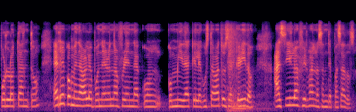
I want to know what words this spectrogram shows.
por lo tanto, es recomendable poner una ofrenda con comida que le gustaba a tu ser querido, así lo afirman los antepasados.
